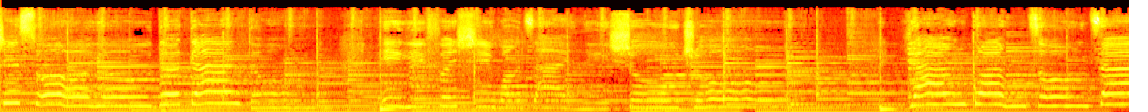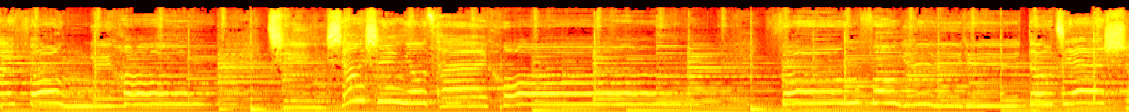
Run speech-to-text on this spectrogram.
惜所有的感动，每一份希望在你手中。阳光总在风雨后，请相信有彩虹。风风雨雨都接受，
